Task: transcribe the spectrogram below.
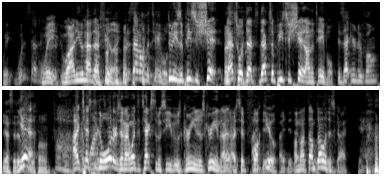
wait what is that Wait, your- why do you have that feeling? what is that on the table Dude, Jay? he's a piece of shit. That's what that's that's a piece of shit on the table. is that your new phone Yes, it is Yeah. on your phone. Fuck, I tested wanted the to- waters and I went to text him and see if it was green. It was green. I, I I, did- said, I "Fuck did- you." I did I'm not. I'm before, done with this guy. Damn.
